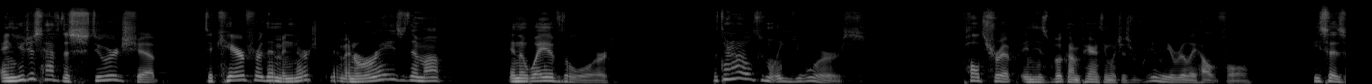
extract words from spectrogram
And you just have the stewardship to care for them and nurture them and raise them up in the way of the Lord but they're not ultimately yours. Paul Tripp, in his book on parenting, which is really, really helpful, he says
